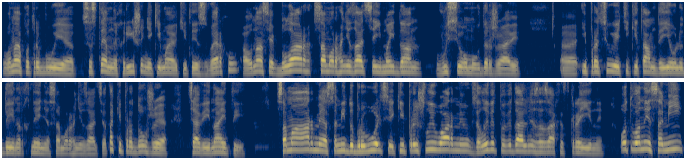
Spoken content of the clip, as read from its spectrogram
вона потребує системних рішень, які мають йти зверху. А у нас як була самоорганізація і майдан в усьому в державі, е, і працює тільки там, де є у людей натхнення самоорганізація, так і продовжує ця війна йти. Сама армія, самі добровольці, які прийшли в армію, взяли відповідальність за захист країни. От вони самі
